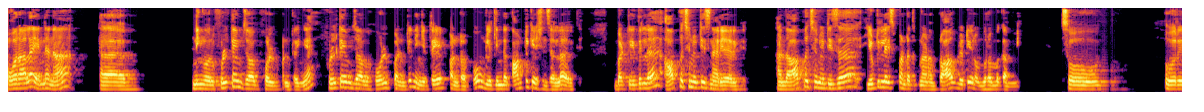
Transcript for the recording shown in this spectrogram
ஓவராலா என்னன்னா நீங்க ஒரு ஃபுல் டைம் ஜாப் ஹோல்ட் பண்றீங்க. ஃபுல் டைம் ஜாப் ஹோல்ட் பண்ணிட்டு நீங்க ட்ரேட் பண்றப்போ உங்களுக்கு இந்த காம்ப்ளிகேஷன்ஸ் எல்லாம் இருக்கு. பட் இதுல ஆப்பர்ச்சுனிட்டிஸ் நிறைய இருக்கு. அந்த ஆப்பர்ச்சுனிட்டிஸை யூட்டிலைஸ் பண்றதுக்கான ப்ராபிலிட்டி ரொம்ப ரொம்ப கம்மி. ஸோ ஒரு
